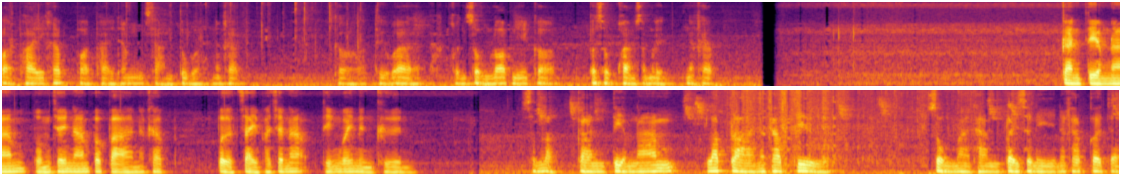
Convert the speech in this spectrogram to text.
ปลอดภัยครับปลอดภัยทั้งสามตัวนะครับ ก็ถือว่าขนส่งรอบนี้ก็ประสบความสำเร็จนะครับ การเตรียมน้ำผมใช้น้ำประปานะครับ เปิดใส่ภาชนะทิ้งไว้หนึ่งคืนสำหรับการเตรียมน้ำรับปลานะครับที่ส่งมาทางไปรษณีย์นะครับ ก็จะ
